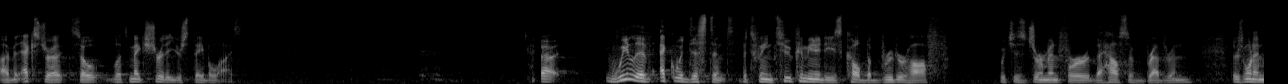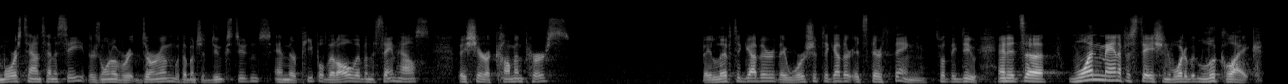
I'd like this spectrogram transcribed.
I have an extra, so let's make sure that you're stabilized. Uh, we live equidistant between two communities called the Bruderhof, which is German for the House of Brethren. There's one in Morristown, Tennessee. There's one over at Durham with a bunch of Duke students, and they're people that all live in the same house. They share a common purse. They live together. They worship together. It's their thing. It's what they do. And it's a one manifestation of what it would look like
